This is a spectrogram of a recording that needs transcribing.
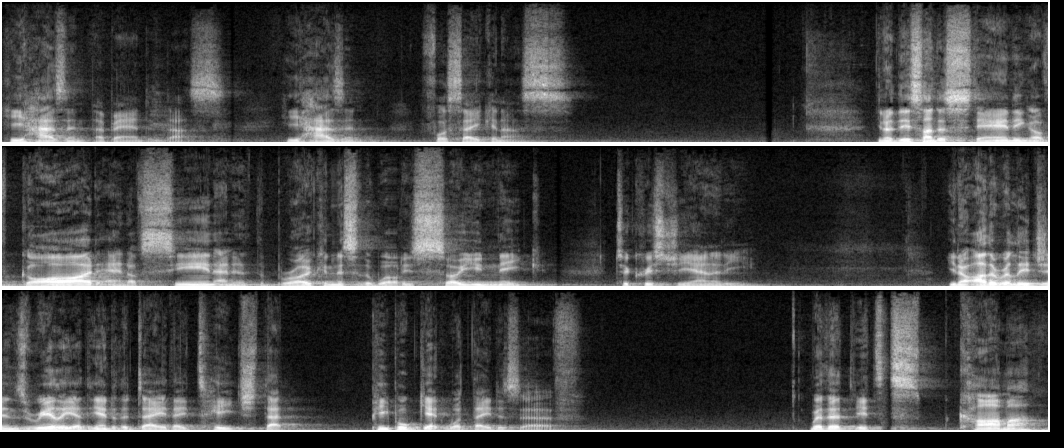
He hasn't abandoned us, He hasn't forsaken us. You know, this understanding of God and of sin and of the brokenness of the world is so unique to Christianity. You know, other religions really, at the end of the day, they teach that people get what they deserve whether it's karma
